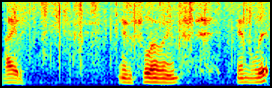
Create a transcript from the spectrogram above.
tide influenced inlet.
